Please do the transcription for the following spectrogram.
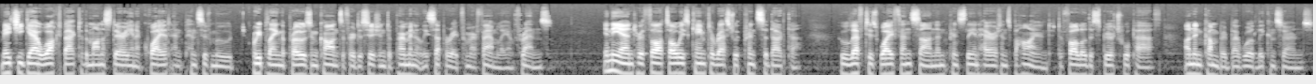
Mae Chee Kaew walked back to the monastery in a quiet and pensive mood, replaying the pros and cons of her decision to permanently separate from her family and friends. In the end, her thoughts always came to rest with Prince Siddhartha, who left his wife and son and princely inheritance behind to follow the spiritual path, unencumbered by worldly concerns.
